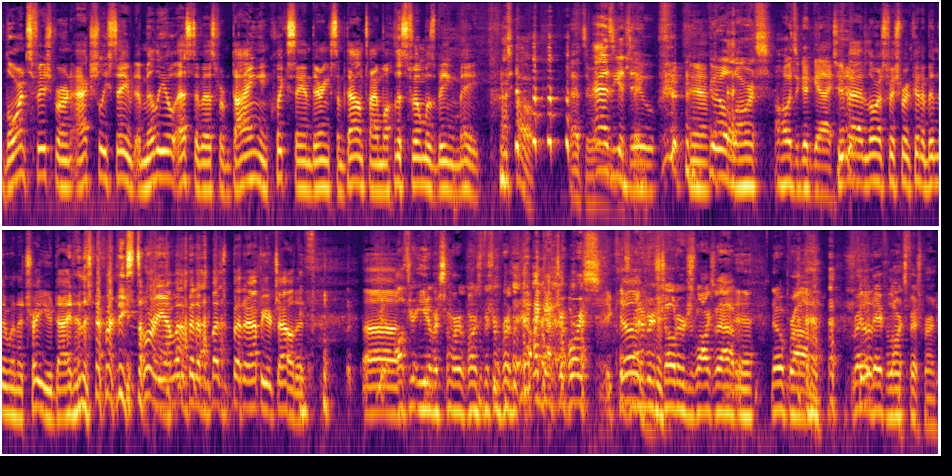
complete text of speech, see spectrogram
Laurence Fishburne actually saved Emilio Estevez from dying in quicksand during some downtime while this film was being made. Oh, that's really As you do. Yeah. Good old Laurence. Always a good guy. Too bad Laurence Fishburne couldn't have been there when Atreyu died in the never-ending story. I would have been a much better, happier childhood. Alternate universe somewhere. Laurence Fishburne. I got your horse. It's right over his shoulder. Just walks out. No problem. Regular day for Laurence Fishburne.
